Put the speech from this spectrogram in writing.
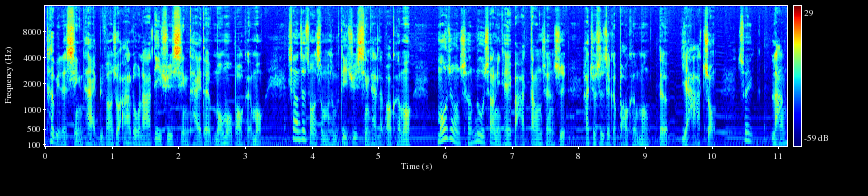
特别的形态，比方说阿罗拉地区形态的某某宝可梦，像这种什么什么地区形态的宝可梦，某种程度上你可以把它当成是它就是这个宝可梦的亚种。所以狼、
